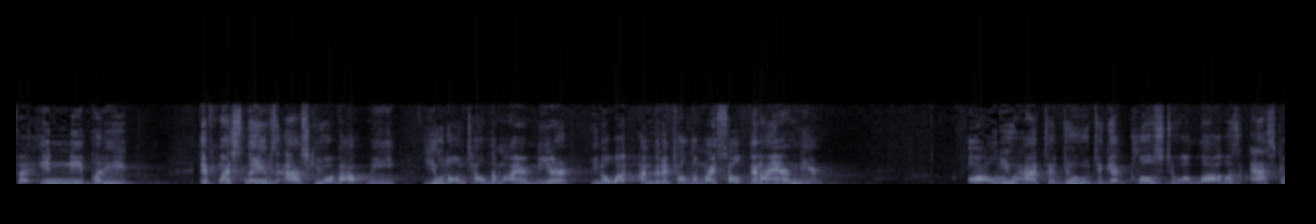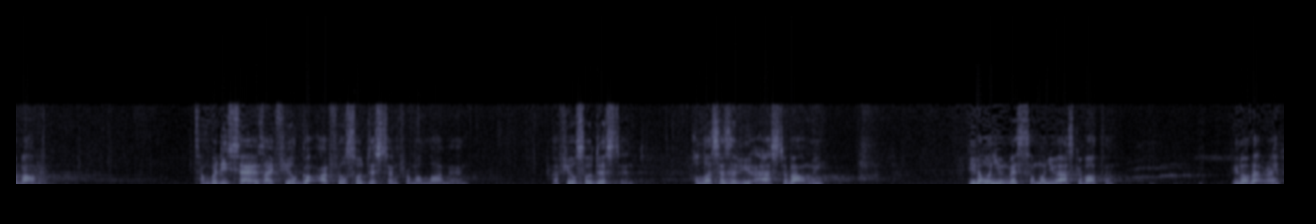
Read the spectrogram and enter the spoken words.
فإني قريب If my slaves ask you about me, you don't tell them I am near. You know what? I'm going to tell them myself. Then I am near. All you had to do to get close to Allah was ask about Him. Somebody says, I feel, I feel so distant from Allah, man. I feel so distant. Allah says, Have you asked about me? You know when you miss someone, you ask about them. You know that, right?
